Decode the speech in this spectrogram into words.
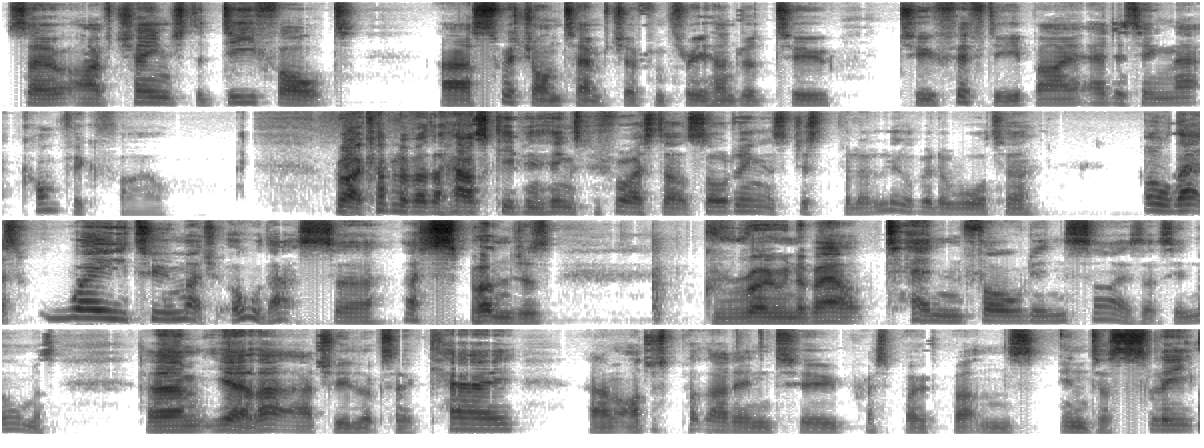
So I've changed the default uh, switch on temperature from 300 to 250 by editing that config file. Right, a couple of other housekeeping things before I start soldering. Let's just put a little bit of water Oh, that's way too much. Oh, that's uh, that sponge has grown about tenfold in size. That's enormous. Um, yeah, that actually looks okay. Um, I'll just put that into, press both buttons into sleep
